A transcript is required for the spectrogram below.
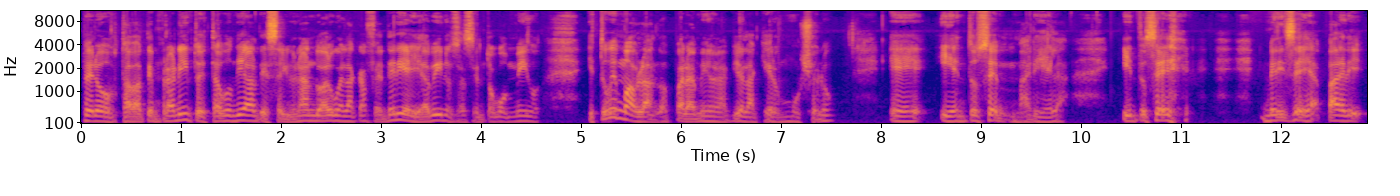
Pero estaba tempranito, estaba un día desayunando algo en la cafetería y ella vino, se sentó conmigo. Y estuvimos hablando, para mí yo la quiero mucho, ¿no? Eh, y entonces Mariela, y entonces me dice ella, padre,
